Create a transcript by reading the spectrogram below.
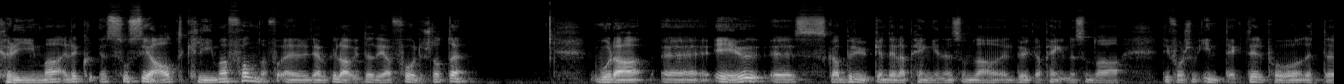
klima, eller sosialt klimafond. De har jo ikke laget det, de har foreslått det hvor da EU eh, e skal bruke en del av pengene som da, bruke av pengene som da de får som inntekter på dette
